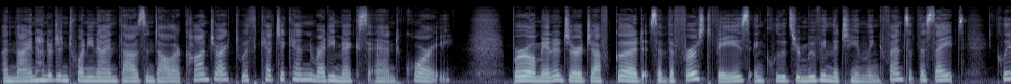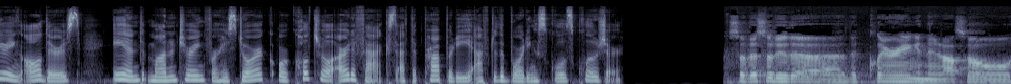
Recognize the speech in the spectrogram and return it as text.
a $929,000 contract with Ketchikan Ready Mix and Quarry. Borough manager Jeff Good said the first phase includes removing the chain link fence at the site, clearing alders, and monitoring for historic or cultural artifacts at the property after the boarding school's closure. So this will do the the clearing, and then it also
